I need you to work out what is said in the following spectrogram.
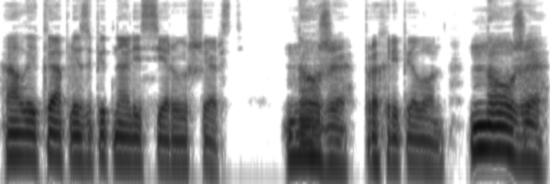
алые капли запятнали серую шерсть. «Ну же!» – прохрипел он. «Ну же!»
